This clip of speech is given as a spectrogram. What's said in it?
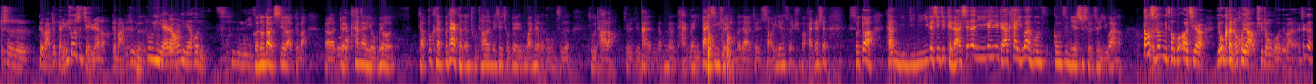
就。是，对吧？就等于说是解约了，对吧？就是你租一年，然后一年后你你合同到期了，对吧？呃，对，看看有没有，咱不可不太可能吐槽的那些球队完整的工资租他了，就是就看能不能谈个一半薪水什么的，就是少一点损失嘛。反正是说多少，他你你你一个星期给他，现在你一个星期给他开一万工资工资，你也是损失一万了。当时就预测过二七二有可能会要去中国，对吧？这个，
